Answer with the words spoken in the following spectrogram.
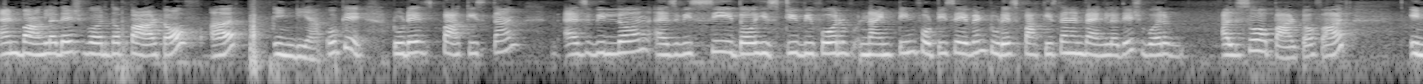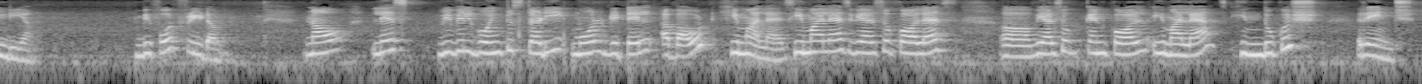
and Bangladesh were the part of our India. Okay, today's Pakistan as we learn as we see the history before 1947 today's Pakistan and Bangladesh were also a part of our India before freedom. Now let's we will going to study more detail about Himalayas. Himalayas we also call as uh, we also can call Himalayas Hindu Kush range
